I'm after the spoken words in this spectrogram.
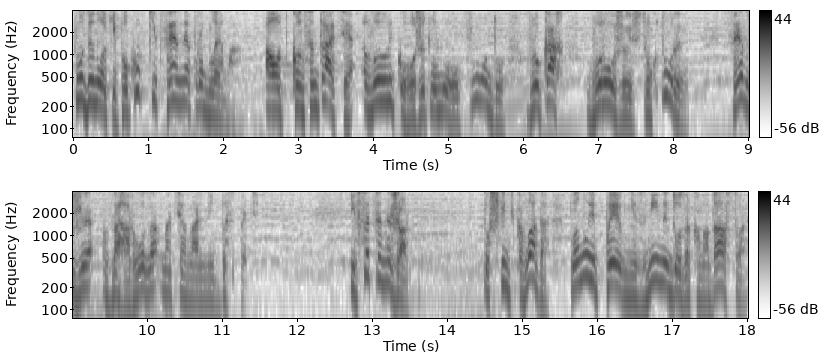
поодинокі покупки це не проблема. А от концентрація великого житлового фонду в руках ворожої структури це вже загроза національній безпеці. І все це не жарти. Тож фінська влада планує певні зміни до законодавства,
